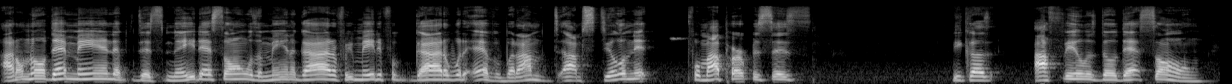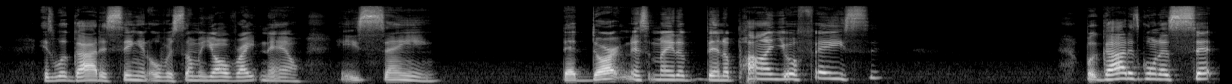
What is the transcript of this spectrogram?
I don't know if that man that that's made that song was a man of God or if he made it for God or whatever, but I'm I'm stealing it for my purposes because I feel as though that song is what God is singing over some of y'all right now. He's saying that darkness might have been upon your face, but God is going to set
